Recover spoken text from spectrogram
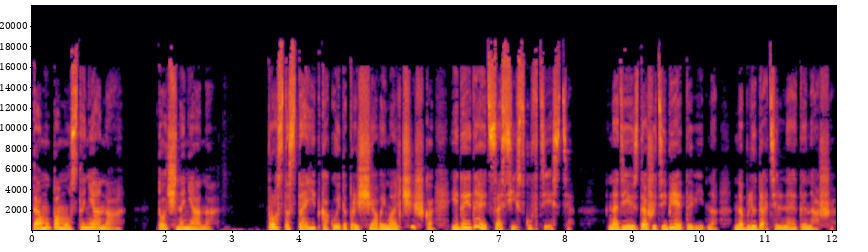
Там у помоста не она. Точно не она. Просто стоит какой-то прыщавый мальчишка и доедает сосиску в тесте. Надеюсь, даже тебе это видно, наблюдательная ты наша.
